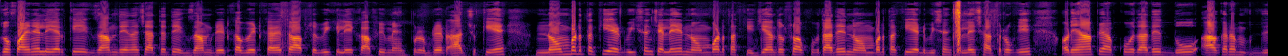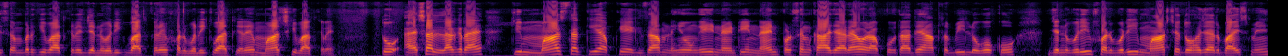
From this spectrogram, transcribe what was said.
जो फाइनल ईयर के एग्ज़ाम देना चाहते थे एग्ज़ाम डेट का वेट करें तो आप सभी के लिए काफ़ी महत्वपूर्ण अपडेट आ चुकी है। नवंबर तक की एडमिशन चले, नवंबर तक की जी हाँ दोस्तों, आपको बता दें, नवंबर तक की एडमिशन चले छात्रों के। और यहाँ पे आपको बता दें, दो अगर हम दिसंबर की बात करें, जनवरी की बात करें, फरवरी की बात करें, मार्च की बात करें तो ऐसा लग रहा है कि मार्च तक ये आपके एग्ज़ाम नहीं होंगे 99 परसेंट कहा जा रहा है और आपको बता दें, आप सभी लोगों को जनवरी, फरवरी, मार्च 2022 में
